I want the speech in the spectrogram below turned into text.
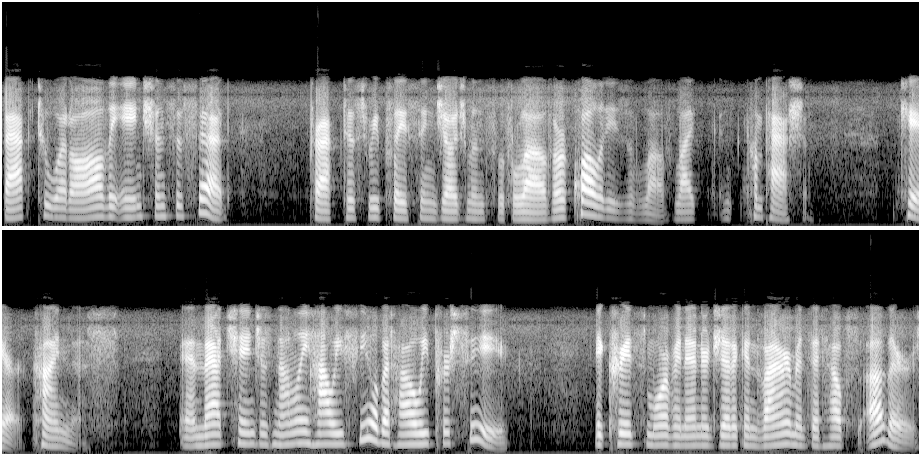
back to what all the ancients have said. Practice replacing judgments with love or qualities of love like compassion, care, kindness. And that changes not only how we feel but how we perceive. It creates more of an energetic environment that helps others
